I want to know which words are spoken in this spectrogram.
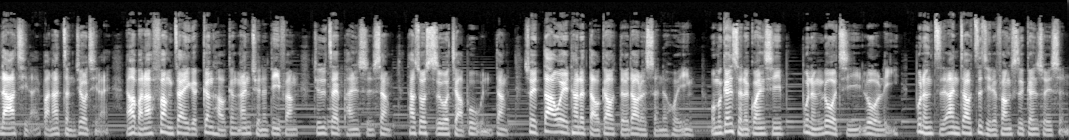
拉起来，把他拯救起来，然后把他放在一个更好、更安全的地方，就是在磐石上。他说：“使我脚步稳当。”所以大卫他的祷告得到了神的回应。我们跟神的关系不能若即若离，不能只按照自己的方式跟随神。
